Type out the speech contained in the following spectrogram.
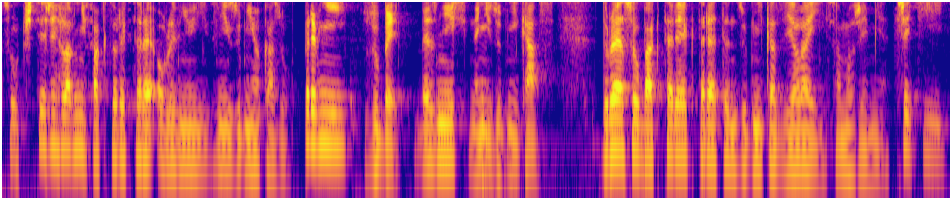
Jsou čtyři hlavní faktory, které ovlivňují vznik zubního kazu. První, zuby. Bez nich není zubní kaz. Druhé jsou bakterie, které ten zubní kaz dělají, samozřejmě. Třetí,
